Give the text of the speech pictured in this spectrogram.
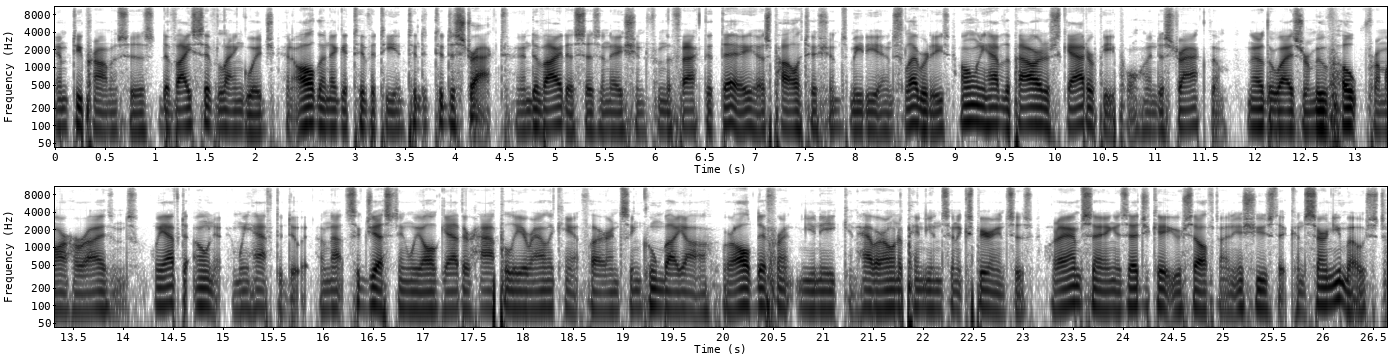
empty promises, divisive language, and all the negativity intended to distract and divide us as a nation from the fact that they, as politicians, media, and celebrities, only have the power to scatter people and distract them and otherwise remove hope from our horizons. We have to own it, and we have to do it. I'm not suggesting we all gather happily around the campfire and sing kumbaya. We're all different and unique and have our own opinions and experiences. What I am saying is educate yourself on issues that concern you most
